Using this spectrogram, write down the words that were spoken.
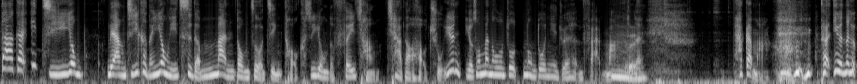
大概一集用两集可能用一次的慢动作镜头，可是用的非常恰到好处。因为有时候慢动作弄多你也觉得很烦嘛，对不对？他干嘛？他因为那个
